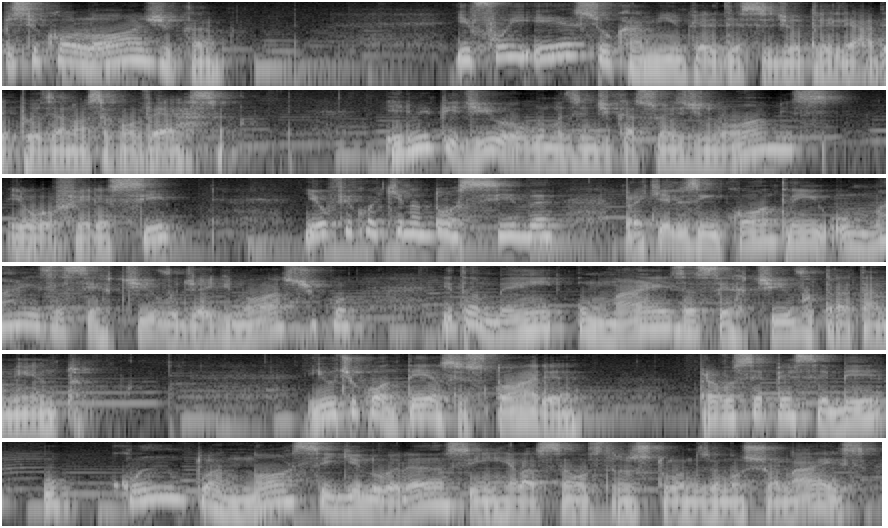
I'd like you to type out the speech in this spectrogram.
psicológica. E foi esse o caminho que ele decidiu trilhar depois da nossa conversa. Ele me pediu algumas indicações de nomes, eu ofereci, e eu fico aqui na torcida para que eles encontrem o mais assertivo diagnóstico e também o mais assertivo tratamento. E eu te contei essa história para você perceber o quanto a nossa ignorância em relação aos transtornos emocionais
